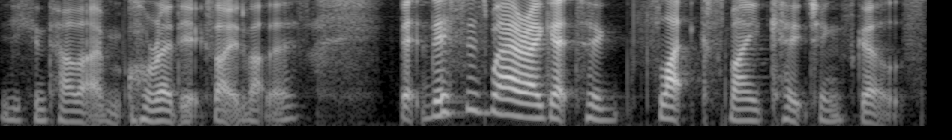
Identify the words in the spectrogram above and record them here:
You can tell that I'm already excited about this. But this is where I get to flex my coaching skills.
